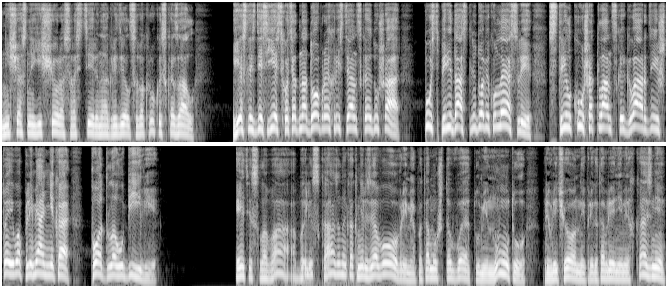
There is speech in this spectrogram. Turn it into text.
Несчастный еще раз растерянно огляделся вокруг и сказал, «Если здесь есть хоть одна добрая христианская душа, пусть передаст Людовику Лесли, стрелку шотландской гвардии, что его племянника подло убили». Эти слова были сказаны как нельзя вовремя, потому что в эту минуту, привлеченный приготовлениями к казни,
